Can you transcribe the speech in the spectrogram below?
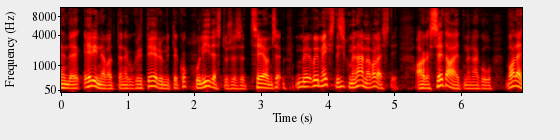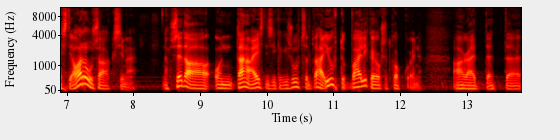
nende erinevate nagu kriteeriumite kokkuliidestuses, et see on see, me võime eksida siis, kui me näeme valesti, aga seda, et me nagu valesti aru saaksime noh, seda on täna Eestis ikkagi suhteliselt vähe, juhtub, vahel ikka jooksed kokku, onju. aga et, et äh,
